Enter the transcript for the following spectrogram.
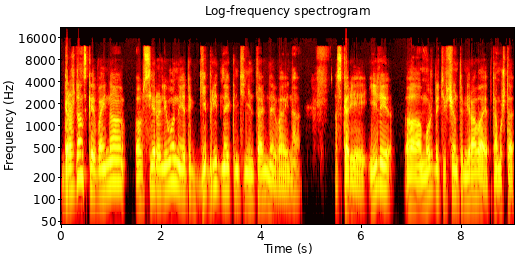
Гражданская война в Сьерра-Леоне это гибридная континентальная война, скорее, или, а, может быть, и в чем-то мировая, потому что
